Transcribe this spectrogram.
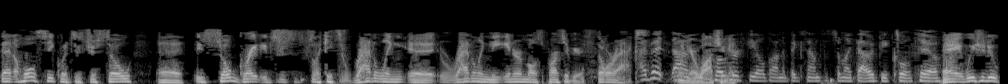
that whole sequence is just so uh, is so great. It's just it's like it's rattling uh, rattling the innermost parts of your thorax I bet when um, you're watching it. Cloverfield on a big sound system like that would be cool too. Hey, we should do.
